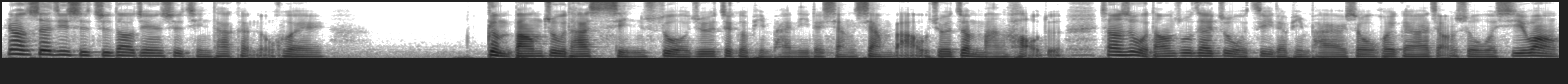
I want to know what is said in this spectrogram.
让设计师知道这件事情，他可能会更帮助他行塑，就是这个品牌你的想象吧。我觉得这蛮好的。像是我当初在做我自己的品牌的时候，我会跟他讲说，我希望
